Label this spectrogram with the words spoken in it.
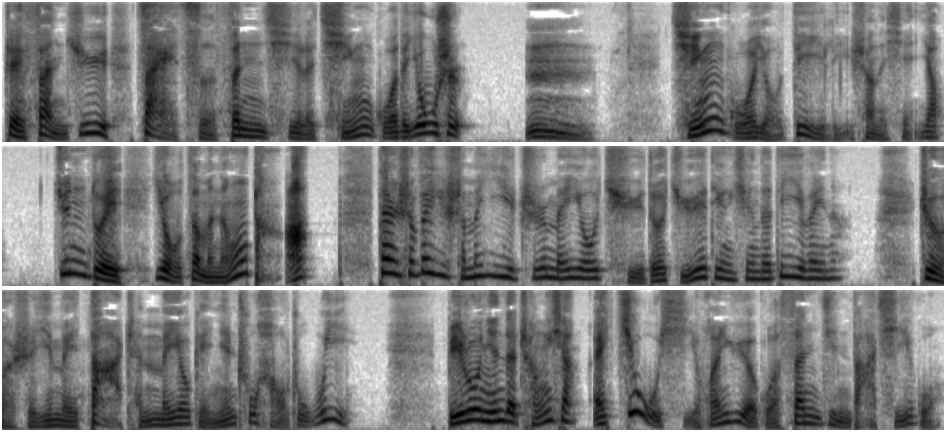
这范雎再次分析了秦国的优势。嗯，秦国有地理上的险要，军队又这么能打，但是为什么一直没有取得决定性的地位呢？这是因为大臣没有给您出好主意。比如您的丞相，哎，就喜欢越过三晋打齐国。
